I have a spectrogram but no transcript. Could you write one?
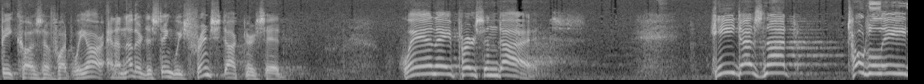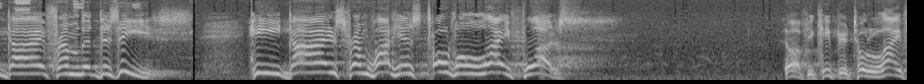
because of what we are. And another distinguished French doctor said, when a person dies, he does not totally die from the disease. He dies from what his total life was. So if you keep your total life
